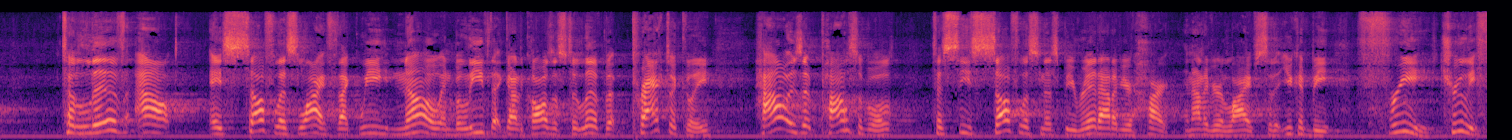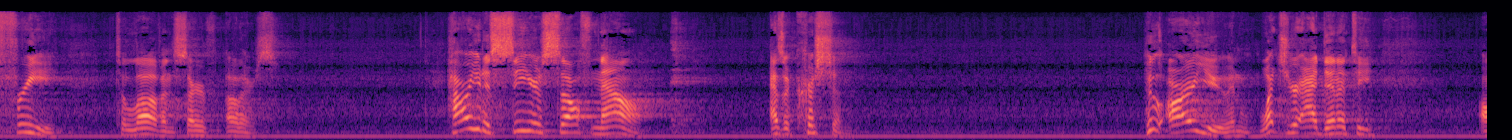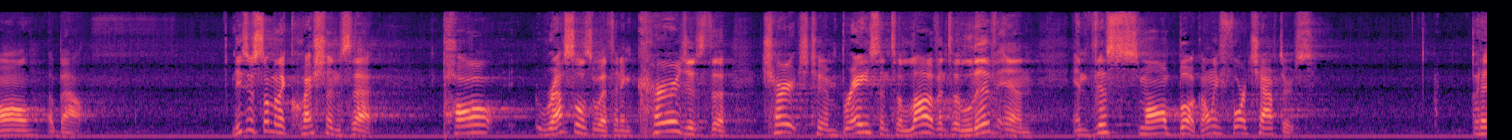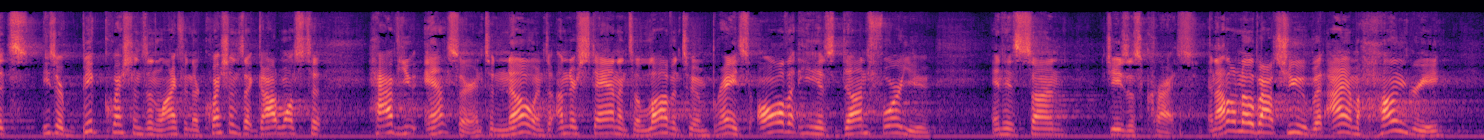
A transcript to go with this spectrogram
to live out a selfless life like we know and believe that God calls us to live, but practically, how is it possible to see selflessness be rid out of your heart and out of your life so that you can be free, truly free to love and serve others? How are you to see yourself now as a Christian? Who are you and what's your identity all about? These are some of the questions that Paul wrestles with and encourages the church to embrace and to love and to live in in this small book, only four chapters. But it's these are big questions in life, and they're questions that God wants to have you answer and to know and to understand and to love and to embrace all that He has done for you in His Son, Jesus Christ. And I don't know about you, but I am hungry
